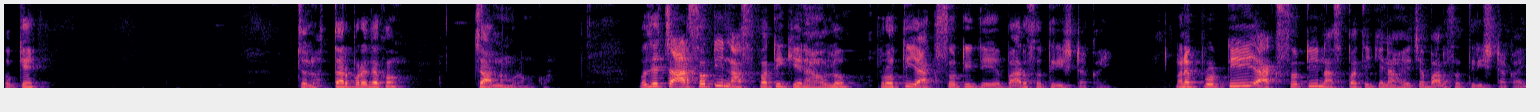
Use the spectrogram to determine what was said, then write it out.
ওকে চলো, তারপরে দেখো, চার নম্বর অঙ্ক। বলছে, চারশোটি নাশপাতি কেনা হলো, প্রতি একশোটিতে বারোশো তিরিশ টাকায়। মানে প্রতি একশোটি নাশপাতি কেনা হয়েছে বারোশো তিরিশ টাকায়।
